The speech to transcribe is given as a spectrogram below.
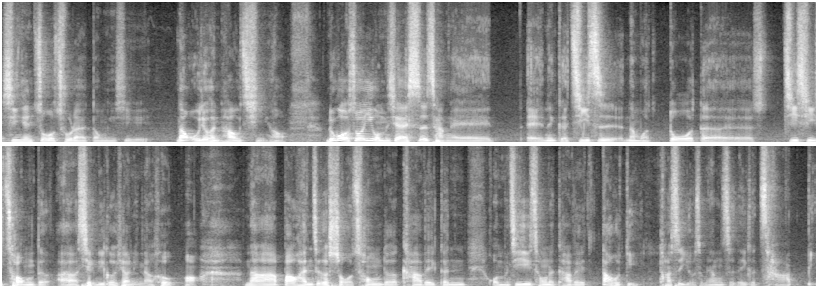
新鲜做出来的东西。那我就很好奇哈，如果说以我们现在市场诶。诶、欸，那个机制那么多的机器冲的啊，显力够效你然后哦，那包含这个手冲的咖啡跟我们机器冲的咖啡，到底它是有什么样子的一个差别？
